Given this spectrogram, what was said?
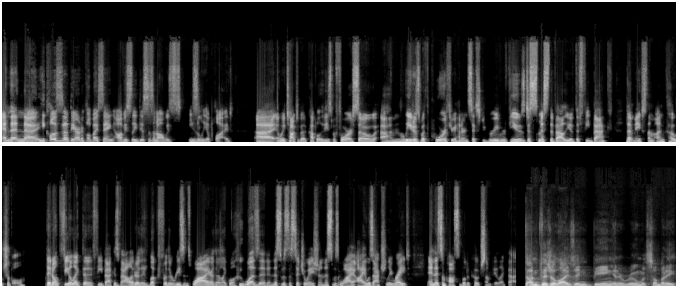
and then uh, he closes out the article by saying, obviously, this isn't always easily applied. Uh, and we talked about a couple of these before. So, um, leaders with poor 360 degree reviews dismiss the value of the feedback that yep. makes them uncoachable. They don't feel like the feedback is valid, or they look for the reasons why, or they're like, well, who was it? And this was the situation. And this was why I was actually right. And it's impossible to coach somebody like that. I'm visualizing being in a room with somebody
